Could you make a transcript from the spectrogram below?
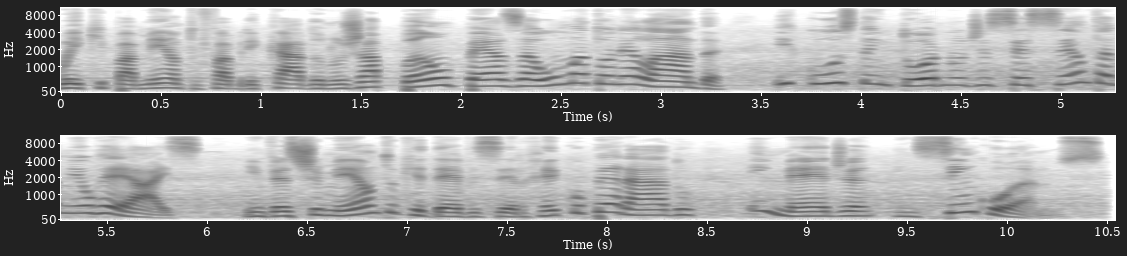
O equipamento fabricado no Japão pesa uma tonelada e custa em torno de 60 mil reais. Investimento que deve ser recuperado, em média, em cinco anos.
